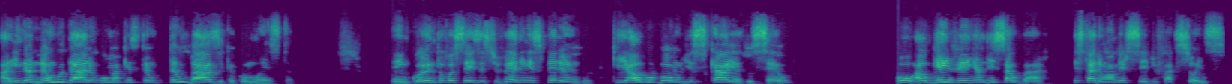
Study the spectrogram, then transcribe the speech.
ainda não mudaram uma questão tão básica como esta. Enquanto vocês estiverem esperando que algo bom lhes caia do céu, ou alguém venha lhes salvar, estarão à mercê de facções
